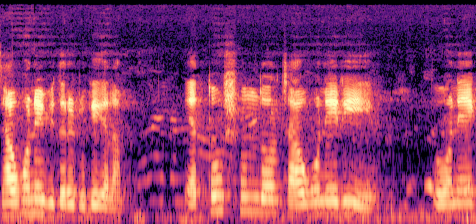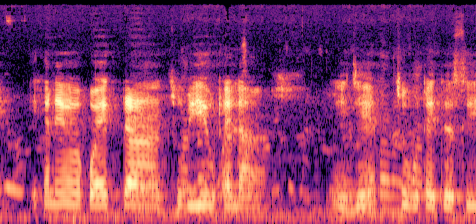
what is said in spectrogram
ঝাউবনের ভিতরে ঢুকে গেলাম। এত সুন্দর ঝাউবনেরই তো অনেক এখানে কয়েকটা ছবি উঠাইলাম। এই যে ছবি উঠাইতেছি।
